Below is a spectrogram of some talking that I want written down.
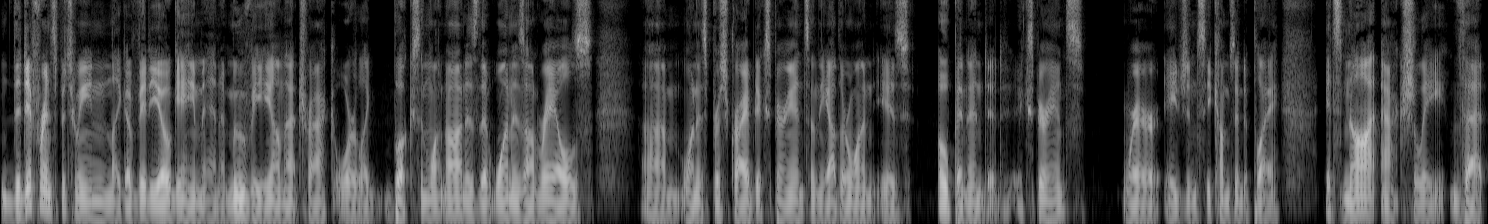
the difference between like a video game and a movie on that track or like books and whatnot is that one is on rails, um, one is prescribed experience, and the other one is open ended experience where agency comes into play. It's not actually that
